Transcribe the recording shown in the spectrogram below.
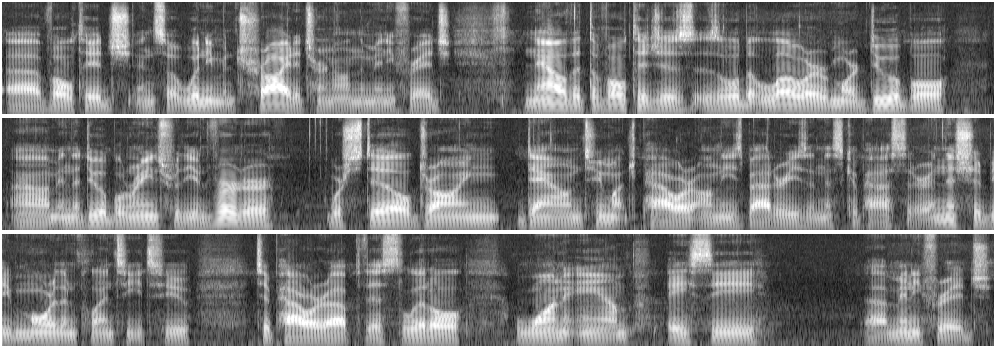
uh, voltage and so it wouldn't even try to turn on the mini fridge. Now that the voltage is, is a little bit lower, more doable, um, in the doable range for the inverter, we're still drawing down too much power on these batteries and this capacitor. And this should be more than plenty to, to power up this little one amp AC uh, mini fridge.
